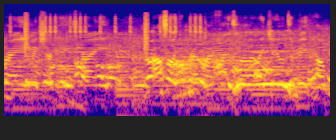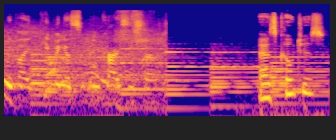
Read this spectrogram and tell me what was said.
pray to make sure everything's right. I also like to pray with my friends and all that. Like Jalen's a big help with like keeping us in Christ and stuff. As coaches,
